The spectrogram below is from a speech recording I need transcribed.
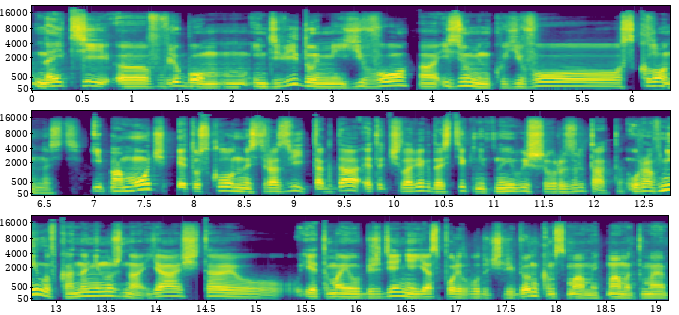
найти э, в любом индивидууме его э, изюминку, его склонность и помочь эту склонность развить, тогда этот человек достигнет наивысшего результата. Уравниловка, она не нужна. Я считаю, и это мое убеждение, я спорил, будучи ребенком с мамой. Мама-то моя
